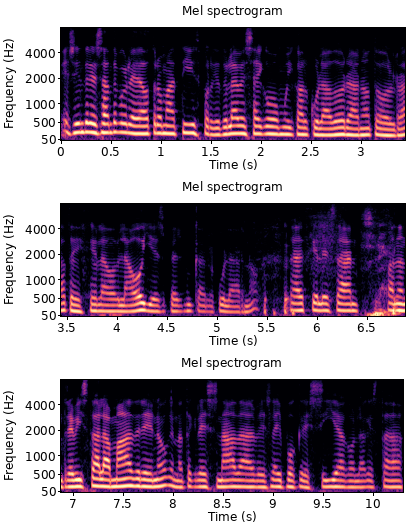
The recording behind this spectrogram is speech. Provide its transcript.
es interesante porque le da otro matiz, porque tú la ves ahí como muy calculadora, ¿no? Todo el rato, y es que la, la oyes calcular, ¿no? Cada vez que le están, cuando entrevista a la madre, ¿no? Que no te crees nada, ves la hipocresía con la que está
